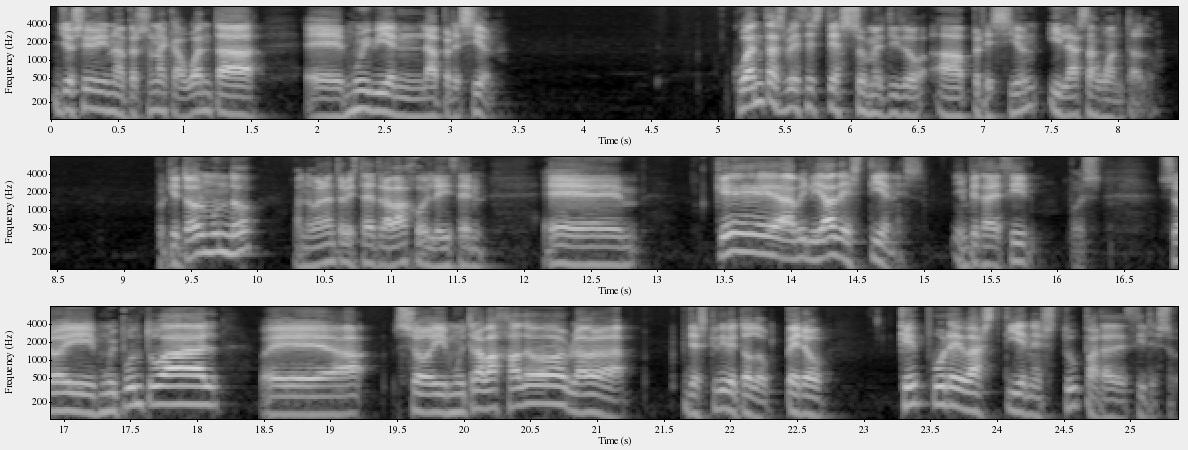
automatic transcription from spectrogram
yo soy una persona que aguanta eh, muy bien la presión. ¿Cuántas veces te has sometido a presión y la has aguantado? Porque todo el mundo, cuando va a una entrevista de trabajo y le dicen, eh, ¿qué habilidades tienes? Y empieza a decir, pues, soy muy puntual, eh, soy muy trabajador, bla, bla, bla. Describe todo. Pero, ¿qué pruebas tienes tú para decir eso?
